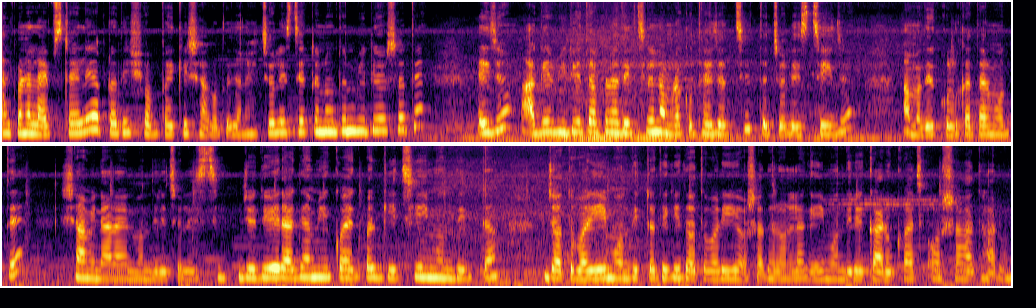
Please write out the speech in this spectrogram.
আলপনা লাইফস্টাইলে আপনাদের সবাইকে স্বাগত জানাই। চলে এসেছি একটা নতুন ভিডিওর সাথে। এই যে, আগের ভিডিওতে আপনারা দেখছিলেন আমরা কোথায় যাচ্ছি, তো চলে এসেছি এই যে, আমাদের কলকাতার মধ্যে স্বামীনারায়ণ মন্দিরে চলে এসেছি। যদিও এর আগে আমি কয়েকবার গেছি এই মন্দিরটা, যতবারই এই মন্দিরটা দেখি ততবারই অসাধারণ লাগে। এই মন্দিরের কারুকাজ অসাধারণ।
